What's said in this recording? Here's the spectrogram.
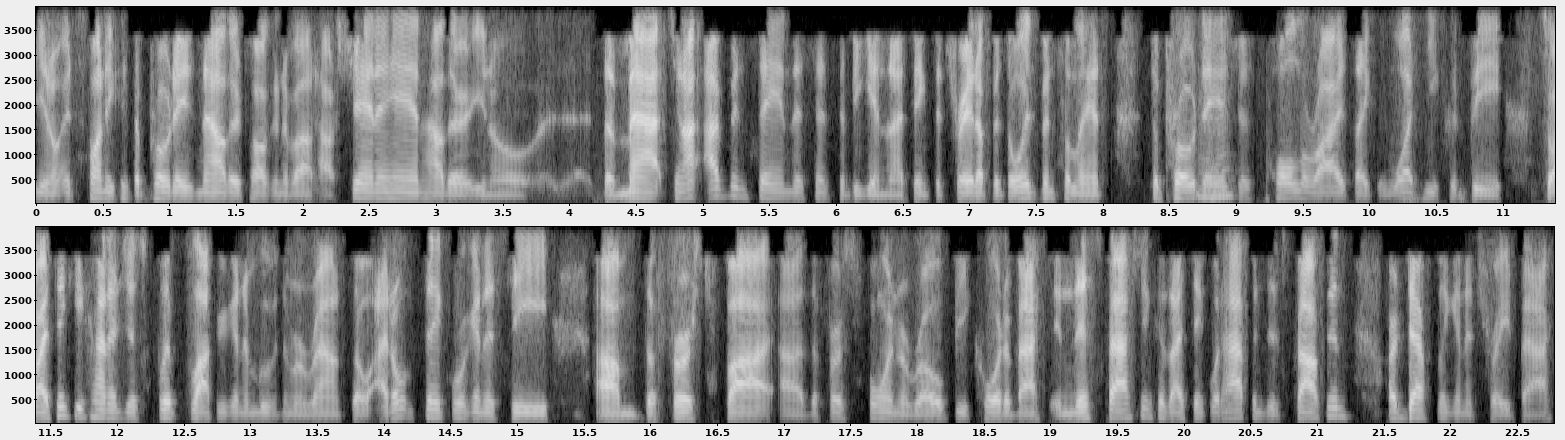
you know, it's funny because the pro days now they're talking about how Shanahan, how they're, you know, the match. And I, I've been saying this since the beginning. I think the trade up has always been for Lance. The pro days mm-hmm. just polarized like what he could be. So I think you kind of just flip flop. You're going to move them around. So I don't think we're going to see um, the first five, uh, the first four in a row be quarterbacks in this fashion because I think what happens is Falcons are definitely going to trade back.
